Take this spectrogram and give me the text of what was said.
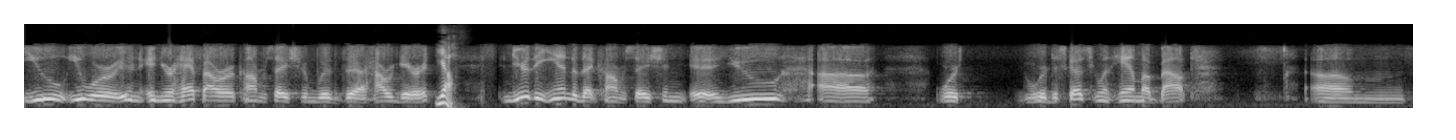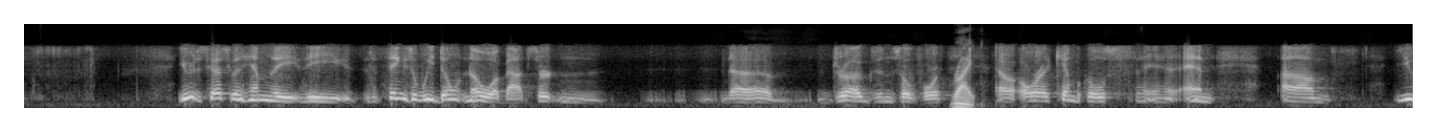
you you were in, in your half hour conversation with uh, Howard Garrett. Yeah. Near the end of that conversation, uh, you uh, were were discussing with him about um, you were discussing with him the, the the things that we don't know about certain uh, drugs and so forth, Right. uh, or chemicals, and um, you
